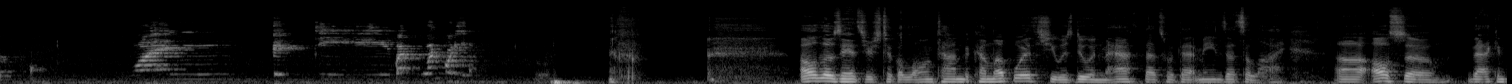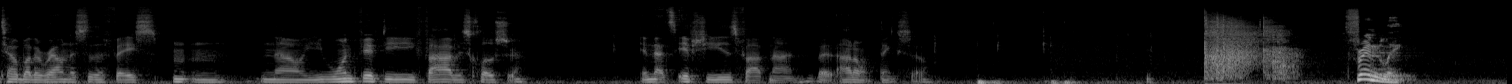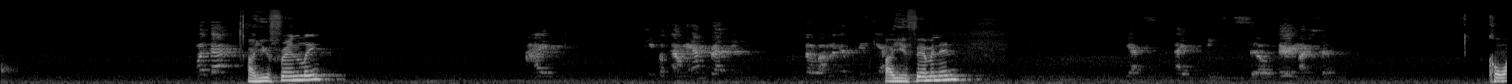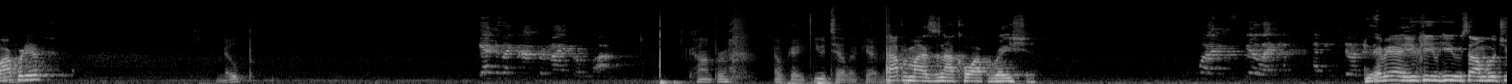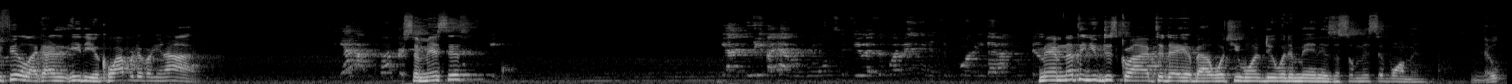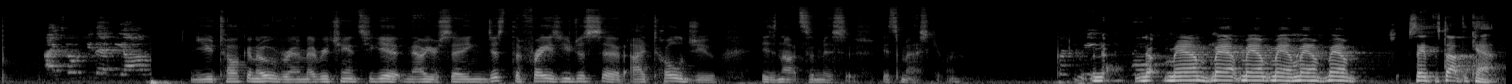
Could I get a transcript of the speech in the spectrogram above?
All those answers took a long time to come up with. She was doing math. That's what that means. That's a lie. Uh, also, that I can tell by the roundness of the face. Mm-mm. No, you 155 is closer. And that's if she is 5'9, but I don't think so. Friendly. Are you friendly? I. People tell me I'm friendly, so I'm gonna assume yes. Are you feminine? Yes, I think so. Very much so. Cooperative? Nope. Yeah, because I compromise a lot. Compromise. Okay, you tell her, Kevin. Compromise is not cooperation. Well, I feel like having children. I mean, you can you give something what you feel like. Either you're cooperative or you're not. Yeah, cooperative. Submissive? Yeah, I believe I have a role to do as a woman, and it's important that I fulfill. Ma'am, nothing you've described today about what you want to do with a man is a submissive woman. Nope. I told you that we all. You talking over him every chance you get. Now you're saying just the phrase you just said, I told you, is not submissive. It's masculine. No, no, ma'am, ma'am, ma'am, ma'am, ma'am, ma'am. Say stop the count.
